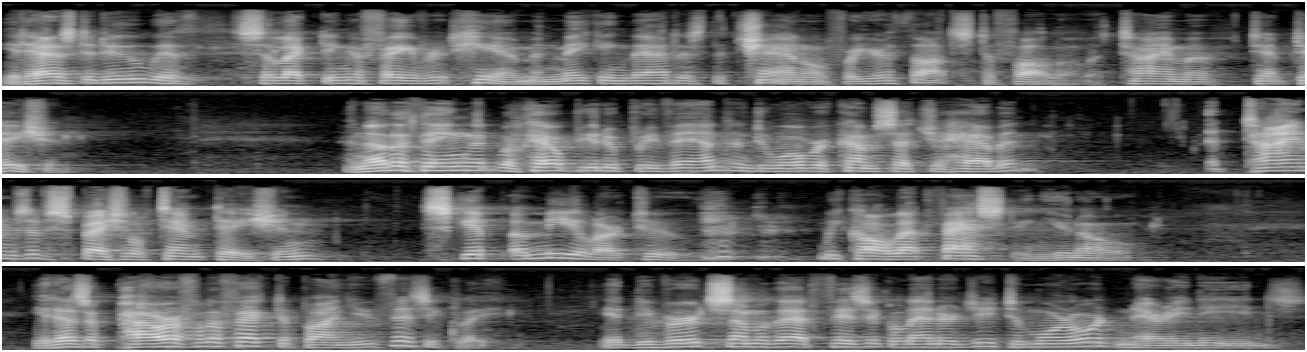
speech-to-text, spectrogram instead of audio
It has to do with selecting a favorite hymn and making that as the channel for your thoughts to follow at time of temptation. Another thing that will help you to prevent and to overcome such a habit at times of special temptation, skip a meal or two. We call that fasting, you know. It has a powerful effect upon you physically. It diverts some of that physical energy to more ordinary needs.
